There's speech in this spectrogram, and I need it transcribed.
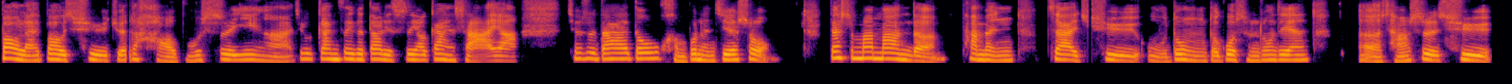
抱来抱去，觉得好不适应啊！就干这个到底是要干啥呀？就是大家都很不能接受。但是慢慢的，他们在去舞动的过程中间，呃，尝试去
